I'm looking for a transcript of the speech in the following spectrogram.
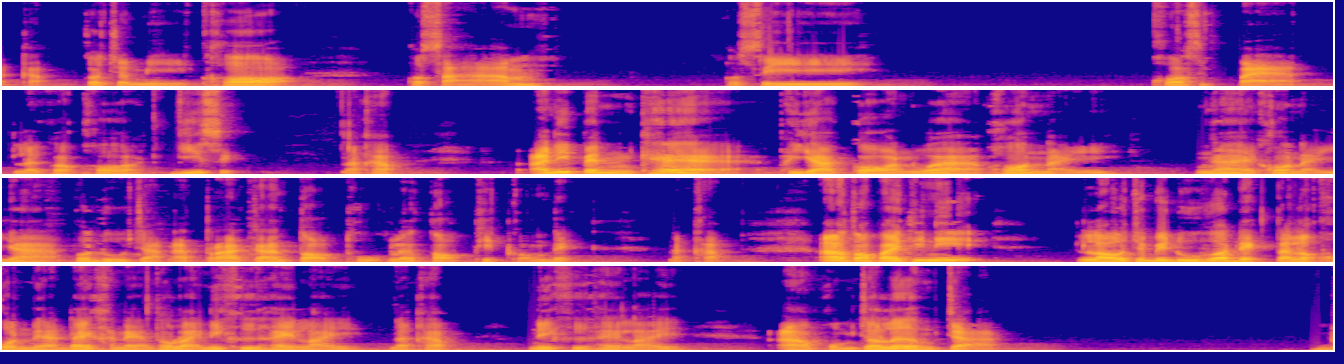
นะครับ ก็จะมีข้อข้อ3ข้อ4ข้อ 18 แล้วก็ข้อ 20 นะครับ อันนี้เป็นแค่พยากรณ์ว่าข้อไหนง่ายข้อไหนยาก เพราะดูจากอัตราการตอบถูกและตอบผิดของเด็ก นะครับอ้าวต่อไปที่นี้เราจะไปดูว่าเด็กแต่ละคนเนี่ยได้คะแนนเท่าไหร่นี่คือไฮไลท์นะครับ นี่คือไฮไลท์อ้าวผมจะเริ่มจาก B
